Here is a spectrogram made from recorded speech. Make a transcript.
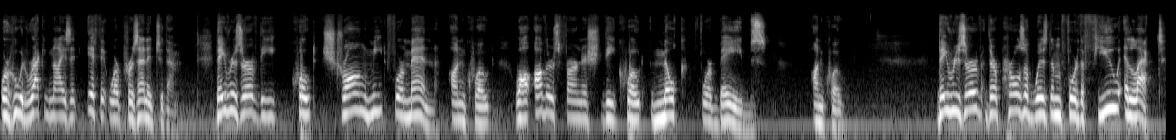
or who would recognize it if it were presented to them. They reserve the, quote, strong meat for men, unquote, while others furnish the, quote, milk for babes, unquote. They reserve their pearls of wisdom for the few elect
